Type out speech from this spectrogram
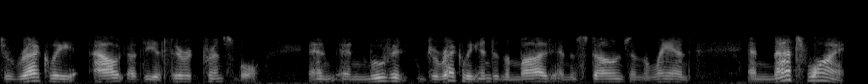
directly out of the etheric principle and, and move it directly into the mud and the stones and the land. And that's why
